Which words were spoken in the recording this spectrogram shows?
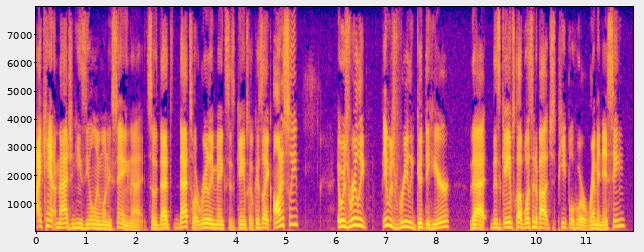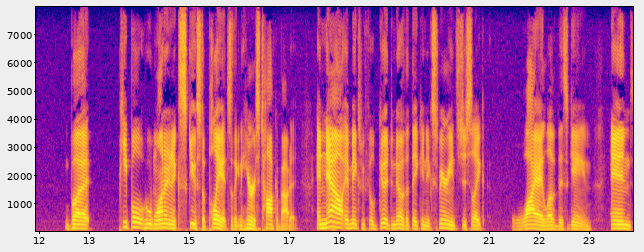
I can't imagine he's the only one who's saying that. So that's that's what really makes this Games Club because like honestly, it was really it was really good to hear that this games club wasn't about just people who are reminiscing, but people who wanted an excuse to play it so they can hear us talk about it. And now it makes me feel good to know that they can experience just like why I love this game. And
